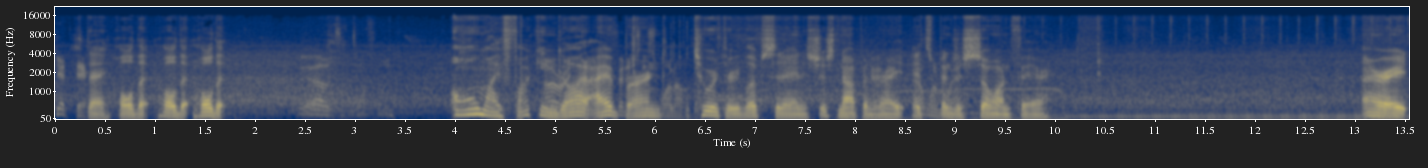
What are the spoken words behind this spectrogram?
Get there. Stay. Hold it. Hold it. Hold it. Yeah, that's a tough one. Oh my fucking right, god. I've burned two or three lips today and it's just not been Okay, right. It's been went. just so unfair. Alright.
